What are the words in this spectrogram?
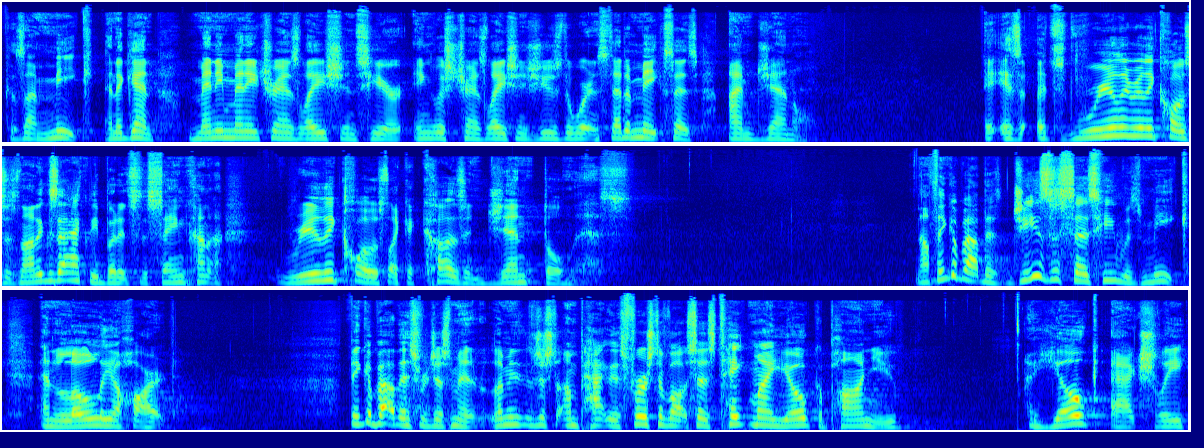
because I'm meek. And again, many, many translations here, English translations use the word, instead of meek, says, I'm gentle. It's, it's really, really close. It's not exactly, but it's the same kind of really close, like a cousin, gentleness. Now, think about this. Jesus says he was meek and lowly of heart. Think about this for just a minute. Let me just unpack this. First of all, it says, Take my yoke upon you a yoke, actually,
